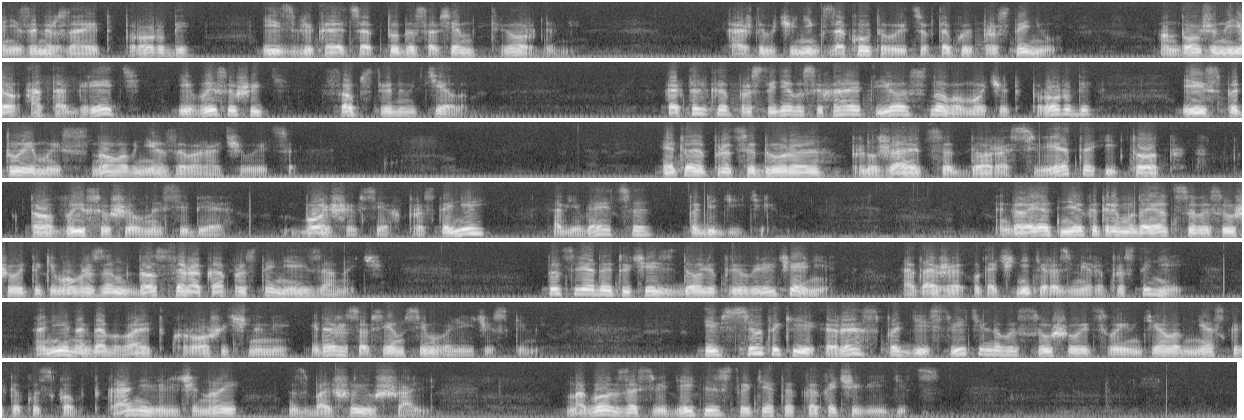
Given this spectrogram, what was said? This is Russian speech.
Они замерзают в проруби и извлекаются оттуда совсем твердыми. Каждый ученик закутывается в такую простыню. Он должен ее отогреть и высушить собственным телом. Как только простыня высыхает, ее снова мочат в проруби, и испытуемый снова в нее заворачивается. Эта процедура продолжается до рассвета, и тот, кто высушил на себе больше всех простыней, объявляется победителем. Говорят, некоторым удается высушивать таким образом до 40 простыней за ночь. Тут следует учесть долю преувеличения, а также уточнить размеры простыней. Они иногда бывают крошечными и даже совсем символическими. И все-таки Респа действительно высушивает своим телом несколько кусков ткани величиной с большую шаль. Могу засвидетельствовать это как очевидец.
